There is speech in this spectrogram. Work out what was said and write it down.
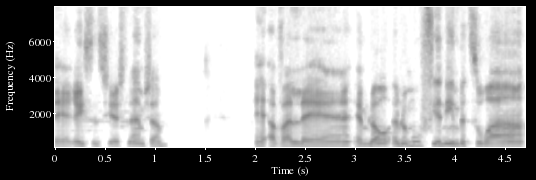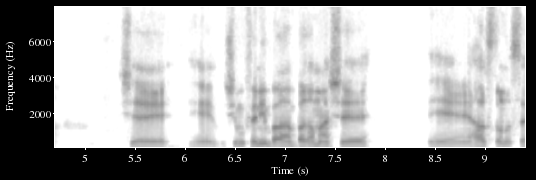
ה races שיש להם שם, אה, אבל אה, הם לא, הם לא מאופיינים בצורה ש, אה, שמאופיינים ברמה שהרדסטון עושה.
